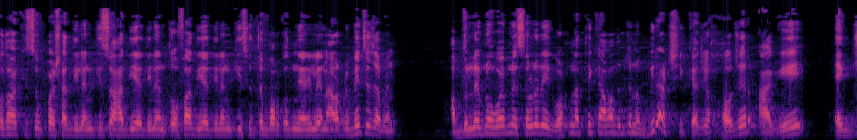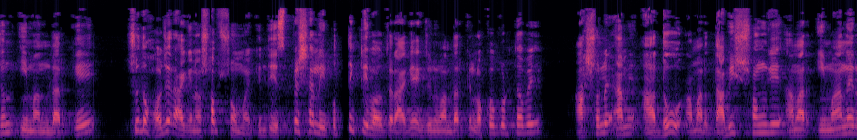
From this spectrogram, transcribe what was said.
কোথাও কিছু পয়সা দিলেন, কিছু হাদিয়া দিলেন তোফা দিয়ে দিলেন, কিছুতে বরকত নিয়ে নিলেন, আর আপনি বেঁচে যাবেন। আবদুল্লাহ ইবনে উবাই ইবনে এই ঘটনা থেকে আমাদের জন্য বিরাট শিক্ষা যে হজের আগে একজন ইমানদারকে, শুধু হজের আগে না সব সময় কিন্তু স্পেশালি প্রত্যেকটি ইবাদতের আগে একজন ইমানদারকে লক্ষ্য করতে হবে, আসলে আমি আদৌ আমার দাবির সঙ্গে, আমার ইমানের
